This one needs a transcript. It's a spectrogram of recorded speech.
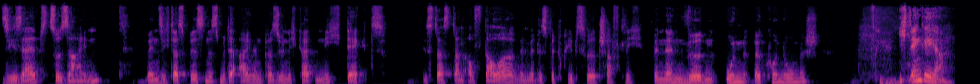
sie selbst zu sein. Wenn sich das Business mit der eigenen Persönlichkeit nicht deckt, ist das dann auf Dauer, wenn wir das betriebswirtschaftlich benennen würden, unökonomisch? Ich denke ja.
